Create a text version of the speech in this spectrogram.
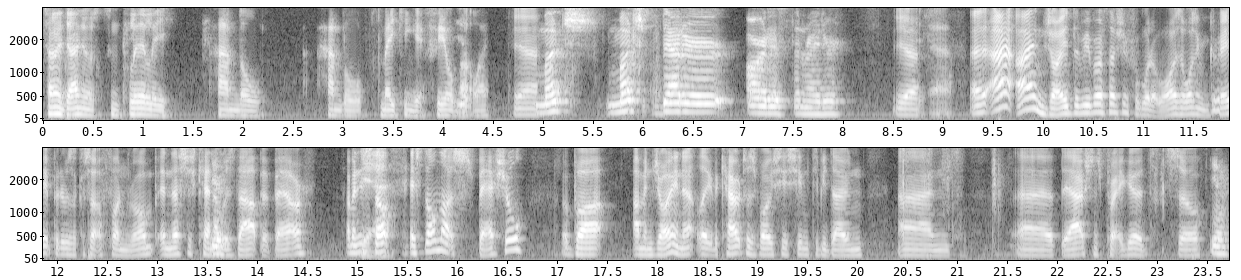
Tony Daniels can clearly handle handle making it feel that way. Yeah, Much, much better artist than writer. Yeah. Yeah. And I, I enjoyed the rebirth issue for what it was. It wasn't great, but it was like a sort of fun romp. And this just kind of Yeah. was that, but better. I mean, it's Yeah. still it's still not special, but I'm enjoying it. Like the characters' voices seem to be down, and uh, the action's pretty good. So Yeah.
